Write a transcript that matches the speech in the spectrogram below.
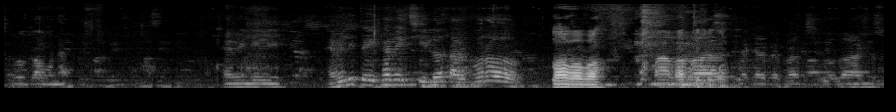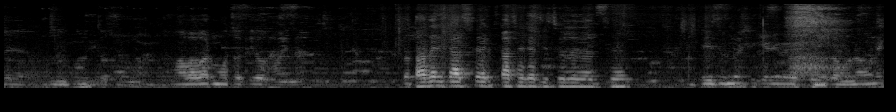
শুভকামনা। ফ্যামিলি ফ্যামিলি তো এখানেই ছিল তারপরও মা বাবা। মা বাবা। থাকার ব্যাপার মা বাবার মতো কেউ হয় না। তো তাদের কাছে কাছাকাছি চলে যাচ্ছে। এই জন্য শিকারি ভাইয়ের অনেক।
